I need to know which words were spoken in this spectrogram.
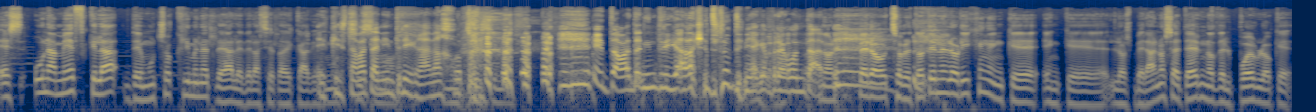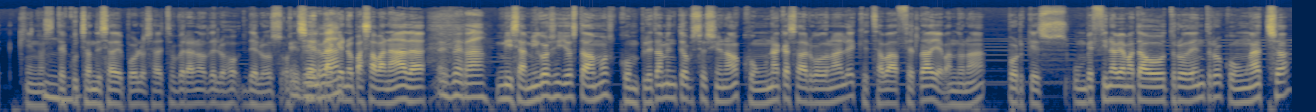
es una mezcla de muchos crímenes reales de la Sierra de Cádiz. Es que estaba tan intrigada, Jota. estaba tan intrigada que tú no tenías que preguntar. pero sobre todo tiene el origen en que, en que los veranos eternos del pueblo, que quien nos esté escuchando y sea de pueblo, o sea, estos veranos de los, de los 80 que no pasaba nada. Es verdad. Mis amigos y yo estábamos completamente obsesionados con una casa de algodonales que estaba cerrada y abandonada porque un vecino había matado a otro dentro con un hacha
